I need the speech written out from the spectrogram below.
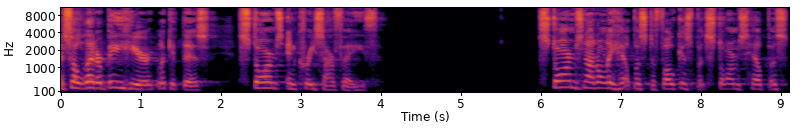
And so let her be here. Look at this. Storms increase our faith. Storms not only help us to focus, but storms help us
